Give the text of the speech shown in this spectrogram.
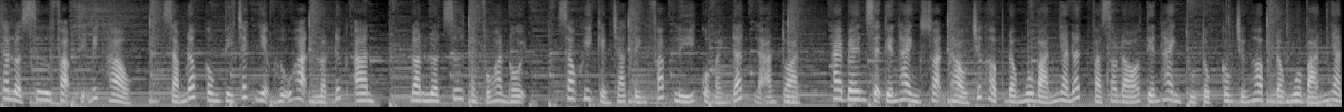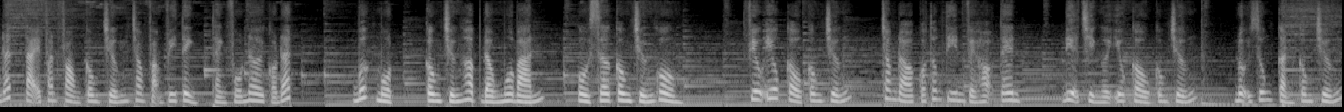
Theo luật sư Phạm Thị Bích Hảo, giám đốc công ty trách nhiệm hữu hạn Luật Đức An, đoàn luật sư thành phố Hà Nội, sau khi kiểm tra tính pháp lý của mảnh đất là an toàn, hai bên sẽ tiến hành soạn thảo trước hợp đồng mua bán nhà đất và sau đó tiến hành thủ tục công chứng hợp đồng mua bán nhà đất tại văn phòng công chứng trong phạm vi tỉnh, thành phố nơi có đất. Bước 1. Công chứng hợp đồng mua bán. Hồ sơ công chứng gồm phiếu yêu cầu công chứng, trong đó có thông tin về họ tên, địa chỉ người yêu cầu công chứng, nội dung cần công chứng,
